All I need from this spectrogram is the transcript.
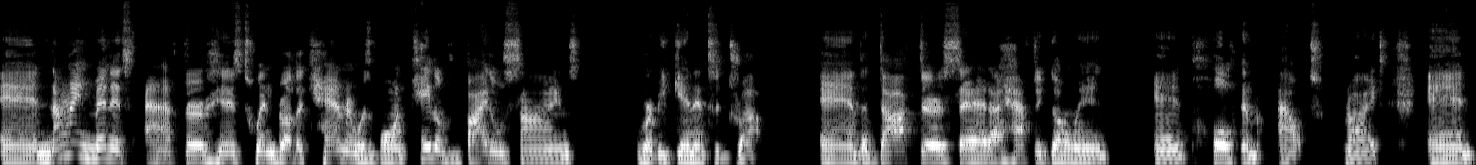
And nine minutes after his twin brother Cameron was born, Caleb's vital signs were beginning to drop. And the doctor said, I have to go in and pull him out, right? And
